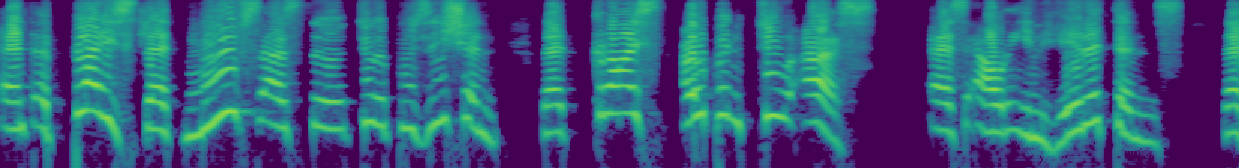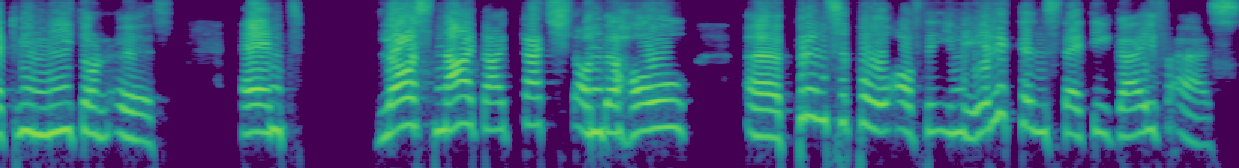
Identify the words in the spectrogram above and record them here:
and a place that moves us to, to a position that Christ opened to us as our inheritance that we need on earth. And last night I touched on the whole uh, principle of the inheritance that he gave us.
